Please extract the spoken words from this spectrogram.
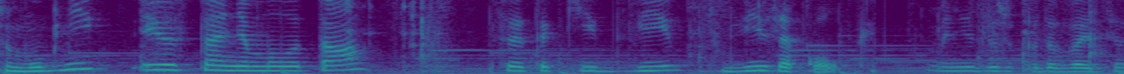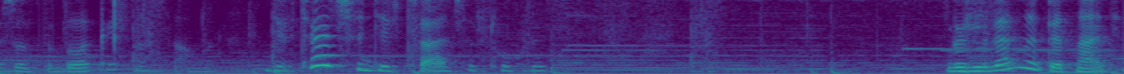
Чому б ні? І остання молота це такі дві, дві заколки. Мені дуже подобається жовто-блакитна саме. Дівчаче, дівчаче, слухайте. Виглядає на 15.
